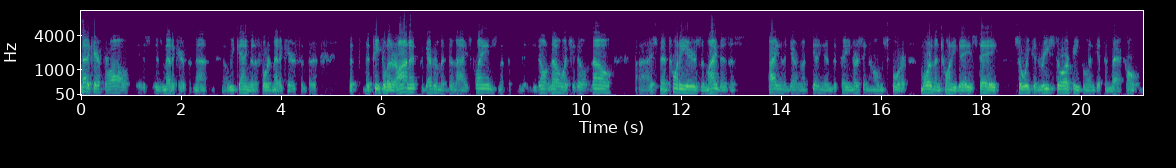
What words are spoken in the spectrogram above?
Medicare for all is is Medicare for none. We can't even afford Medicare for the the, the people that are on it. The government denies claims. You don't know what you don't know. Uh, I spent 20 years of my business fighting the government, getting them to pay nursing homes for more than 20 days stay so we could restore people and get them back home.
